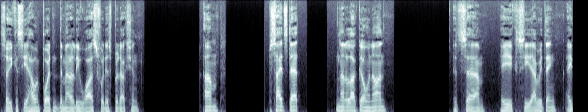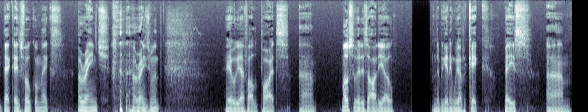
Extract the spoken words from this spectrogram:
so you can see how important the melody was for this production. Um, besides that, not a lot going on. It's um, here you can see everything: eight decades vocal mix, arrange, arrangement. Here we have all the parts. Um, most of it is audio. In the beginning, we have a kick, bass, um,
